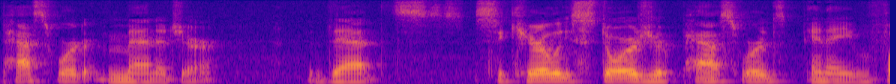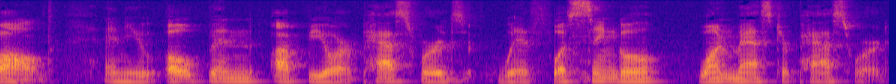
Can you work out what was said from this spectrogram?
password manager that securely stores your passwords in a vault, and you open up your passwords with a single one master password.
